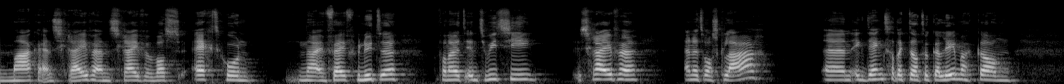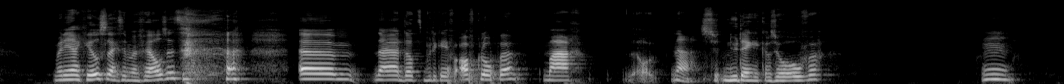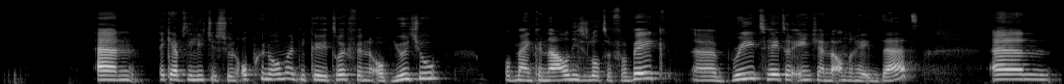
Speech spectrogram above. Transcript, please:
maken en schrijven. En schrijven was echt gewoon na in vijf minuten vanuit intuïtie schrijven en het was klaar. En ik denk dat ik dat ook alleen maar kan wanneer ik heel slecht in mijn vel zit. um, nou ja, dat moet ik even afkloppen. Maar oh, nou, nu denk ik er zo over. Mm. En ik heb die liedjes toen opgenomen. Die kun je terugvinden op YouTube. Op mijn kanaal, die is Lotte Verbeek. Uh, Breed heet er eentje en de andere heet Dad. En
